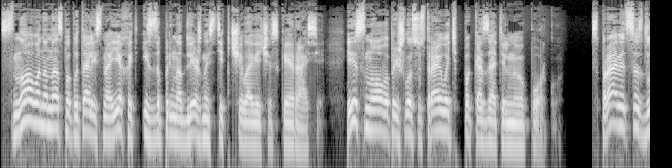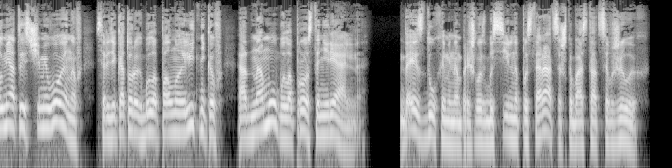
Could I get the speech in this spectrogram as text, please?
Снова на нас попытались наехать из-за принадлежности к человеческой расе. И снова пришлось устраивать показательную порку. Справиться с двумя тысячами воинов, среди которых было полно элитников, одному было просто нереально. Да и с духами нам пришлось бы сильно постараться, чтобы остаться в живых.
